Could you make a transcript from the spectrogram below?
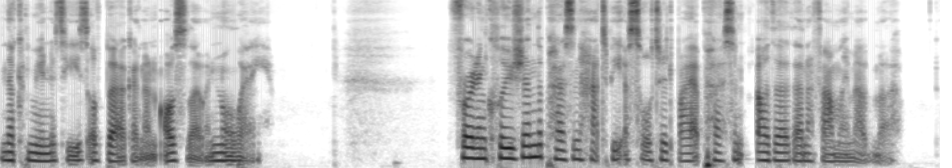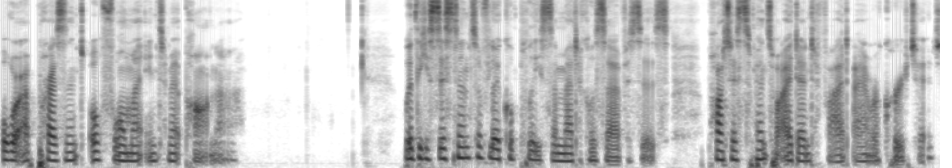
in the communities of Bergen and Oslo in Norway. For an inclusion, the person had to be assaulted by a person other than a family member or a present or former intimate partner. With the assistance of local police and medical services, participants were identified and recruited.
